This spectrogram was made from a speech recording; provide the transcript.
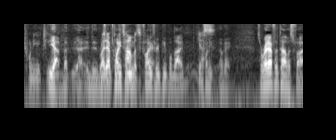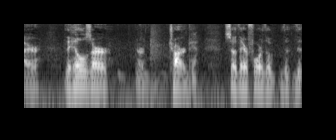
2018. Yeah, but uh, Right after the 23 Thomas fire. 23 people died. Yes. okay, so right after the Thomas fire, the hills are are charred. Yeah. So therefore, the, the the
